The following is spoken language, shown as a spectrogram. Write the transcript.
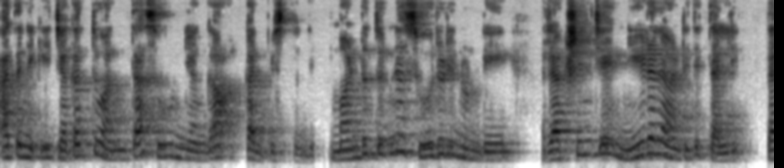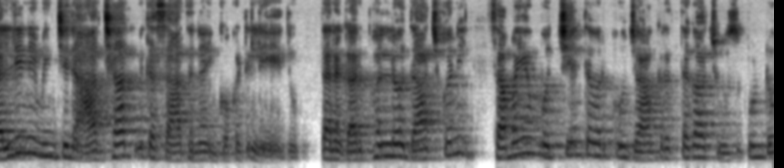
అతనికి జగత్తు అంతా శూన్యంగా కనిపిస్తుంది. మండుతున్న సూర్యుడి నుండి రక్షించే నీడ లాంటిది తల్లి. తల్లిని మించిన ఆధ్యాత్మిక సాధన ఇంకొకటి లేదు. తన గర్భంలో దాచుకొని సమయం వచ్చేంత వరకు జాగ్రత్తగా చూసుకుంటూ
